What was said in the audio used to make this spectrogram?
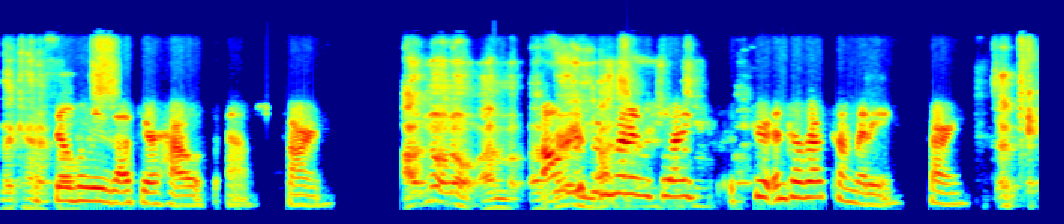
that kind of still felt- believe that's your house. Ash. Sorry. I, no, no, I'm a Oh, very this is not what it's like but- to interrupt somebody. Sorry. Okay.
